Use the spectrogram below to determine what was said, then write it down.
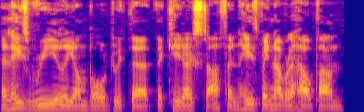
And he's really on board with the, the keto stuff, and he's been able to help, um,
